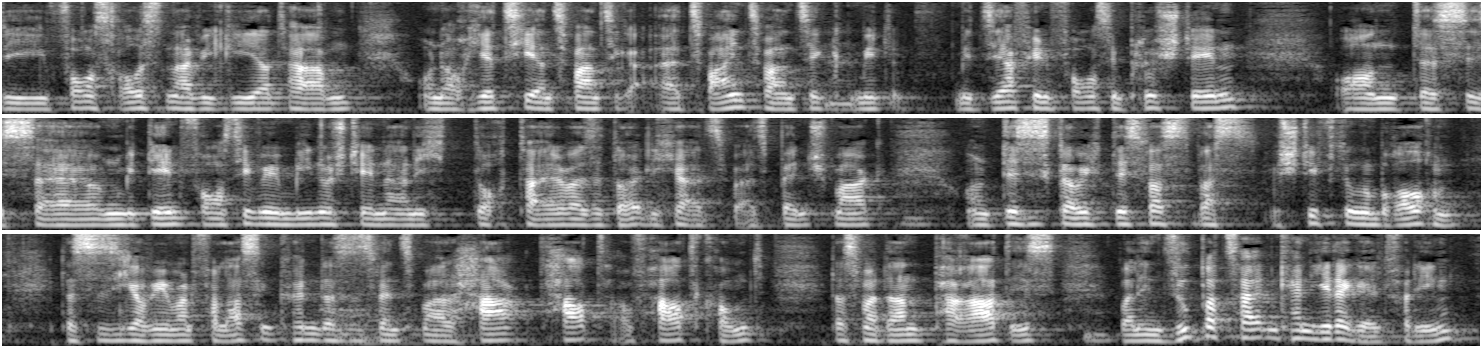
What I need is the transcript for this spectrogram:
die Fonds rausnavigiert haben und auch jetzt hier in 2022 äh, mhm. mit, mit sehr vielen Fonds im Plus stehen. Und das ist äh, mit den Fonds, die wir im Minus stehen, eigentlich doch teilweise deutlicher als, als Benchmark. Mhm. Und das ist, glaube ich, das, was, was Stiftungen brauchen, dass sie sich auf jemanden verlassen können, dass es, wenn es mal hart, hart auf hart kommt, dass man dann parat ist. Mhm. Weil in Superzeiten kann jeder Geld verdienen.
